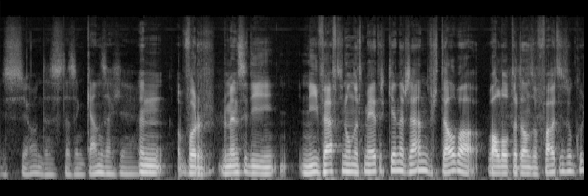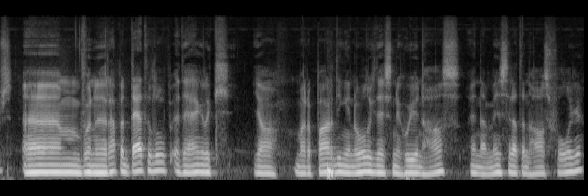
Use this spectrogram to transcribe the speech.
Dus ja, dat is, dat is een kans dat je... En voor de mensen die niet 1500 meter kenner zijn, vertel, wat, wat loopt er dan zo fout in zo'n koers? Ehm, voor een rappe tijdloop heb je eigenlijk ja, maar een paar dingen nodig. Dat is een goede haas en dat mensen dat een haas volgen.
